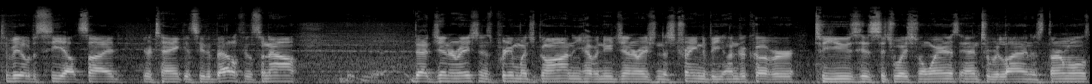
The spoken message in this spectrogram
to be able to see outside your tank and see the battlefield. So now that generation is pretty much gone. And you have a new generation that's trained to be undercover, to use his situational awareness, and to rely on his thermals.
